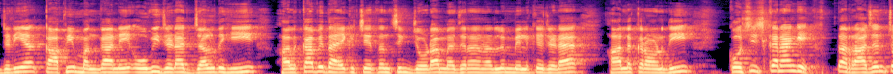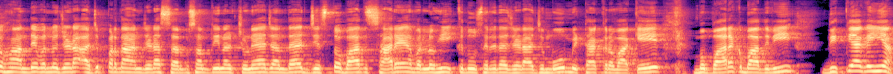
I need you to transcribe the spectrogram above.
ਜਿਹੜੀਆਂ ਕਾਫੀ ਮੰਗਾਂ ਨੇ, ਉਹ ਵੀ ਜਿਹੜਾ ਜਲਦ ਹੀ ਹਲਕਾ ਵਿਧਾਇਕ ਚੇਤਨ ਸਿੰਘ ਜੋੜਾ ਮੈਜਰਾਂ ਨਾਲ ਮਿਲ ਕੇ ਜਿਹੜਾ ਹੱਲ ਕਰਾਉਣ ਦੀ ਕੋਸ਼ਿਸ਼ ਕਰਾਂਗੇ। ਤਾਂ ਰਾਜਨ ਚੌਹਾਨ ਦੇ ਵੱਲੋਂ ਜਿਹੜਾ ਅੱਜ ਪ੍ਰਧਾਨ ਜਿਹੜਾ ਸਰਬਸੰਮਤੀ ਨਾਲ ਚੁਣਿਆ ਜਾਂਦਾ ਹੈ, ਜਿਸ ਤੋਂ ਬਾਅਦ ਸਾਰਿਆਂ ਵੱਲੋਂ ਹੀ ਇੱਕ ਦੂਸਰੇ ਦਾ ਜਿਹੜਾ ਅੱਜ ਮੂੰਹ ਮਿੱਠਾ ਕਰਵਾ ਕੇ ਮੁਬਾਰਕਬਾਦ ਵੀ ਦਿੱਤੀਆਂ ਗਈਆਂ।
